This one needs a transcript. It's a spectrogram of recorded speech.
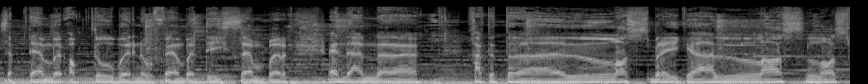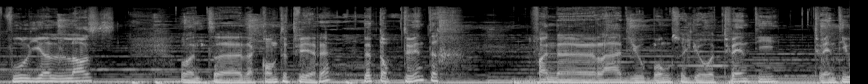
september, oktober, november, december. En dan uh, gaat het uh, losbreken. Los, los. Voel je los? Want daar komt het weer, hè? de top 20 van de Radio Bongsojo 2021.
